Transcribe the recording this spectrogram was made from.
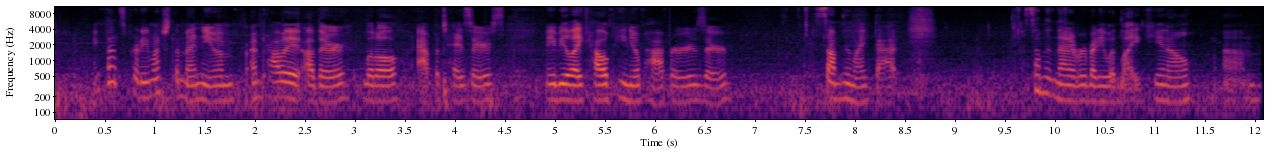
I think that's pretty much the menu. I'm, I'm probably other little appetizers, maybe like jalapeno poppers or something like that. Something that everybody would like, you know. Um,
